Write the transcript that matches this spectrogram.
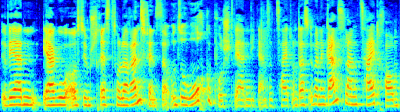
werden, ergo aus dem Stresstoleranzfenster und so hochgepusht werden die ganze Zeit und das über einen ganz langen Zeitraum,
